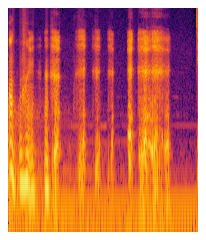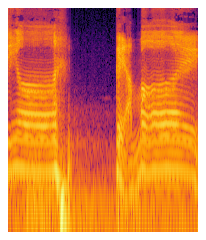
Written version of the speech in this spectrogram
Ôi Chị ơi. Kìa ơi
